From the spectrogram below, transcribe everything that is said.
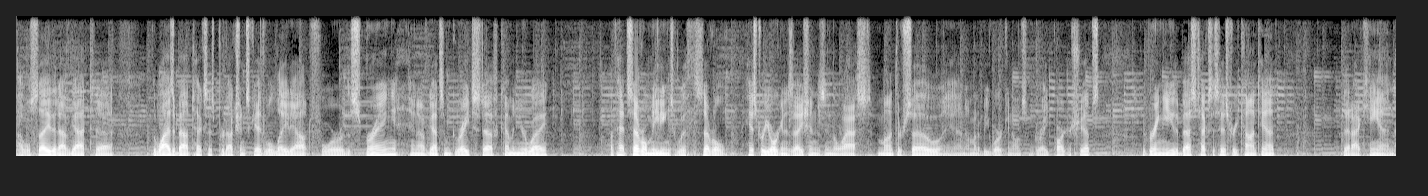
I will say that I've got uh, the Wise About Texas production schedule laid out for the spring, and I've got some great stuff coming your way. I've had several meetings with several history organizations in the last month or so, and I'm going to be working on some great partnerships to bring you the best Texas history content that I can.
